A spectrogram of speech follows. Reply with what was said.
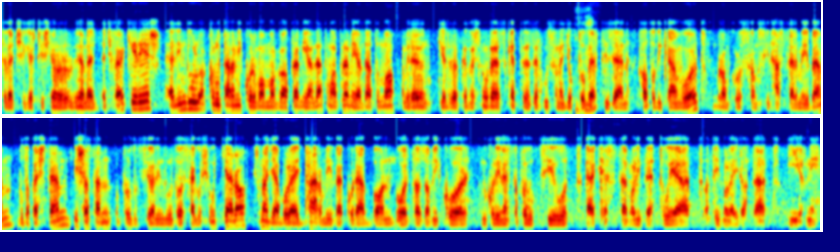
szövetségest, és jön, jön egy, egy felkérés, elindul, akkor utána mikor van maga a premier dátum? A premier dátuma, amire ön kérdezett, kedves Nóra, ez 2021. október 16-án mhm. volt, Bramkorosszam Színház termében, Budapesten, és aztán a produkció elindult országos útjára, és nagyjából egy három évvel korábban volt az, amikor, amikor én ezt a produkciót elkezdtem a librettóját, a témaleiratát írni,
